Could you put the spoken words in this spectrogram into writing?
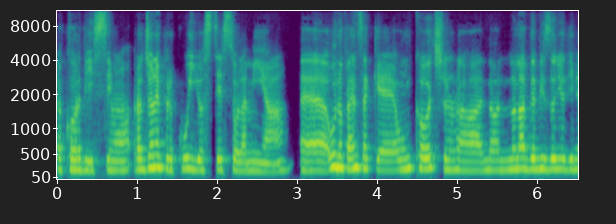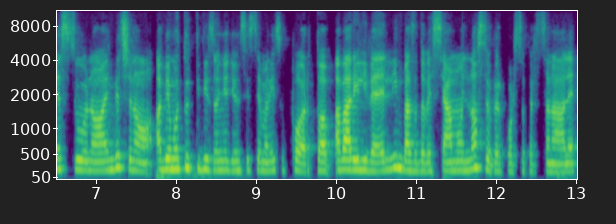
D'accordissimo, ragione per cui io stesso la mia. Eh, uno pensa che un coach non, ha, non, non, abbia bisogno di nessuno, invece no, abbiamo tutti bisogno di un sistema di supporto a, a, vari livelli in base a dove siamo nel nostro percorso personale.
